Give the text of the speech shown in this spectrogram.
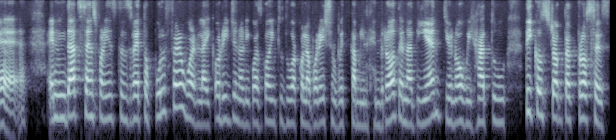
Uh, and in that sense, for instance, Reto Pulfer, where like originally was going to do a collaboration with Camille Gendrot, and at the end, you know, we had to deconstruct that process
